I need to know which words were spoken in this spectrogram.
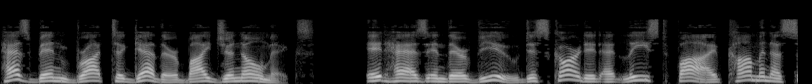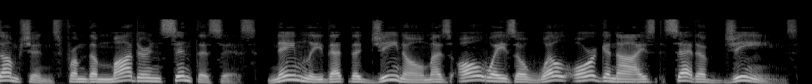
has been brought together by genomics. It has in their view discarded at least five common assumptions from the modern synthesis, namely that the genome is always a well-organized set of genes,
